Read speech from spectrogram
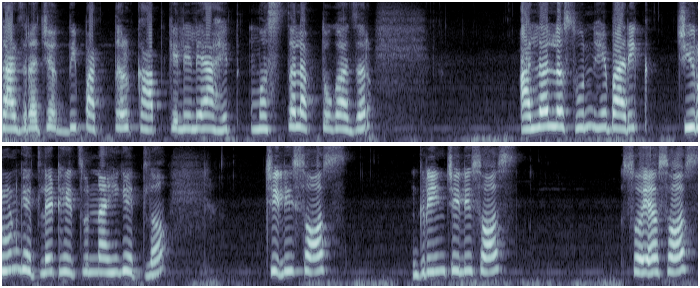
गाजराचे अगदी पातळ काप केलेले आहेत. मस्त लागतो गाजर. आलं लसूण हे बारीक चिरून घेतले ठेचून नाही घेतलं. Chilli sauce green chilli sauce soya sauce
